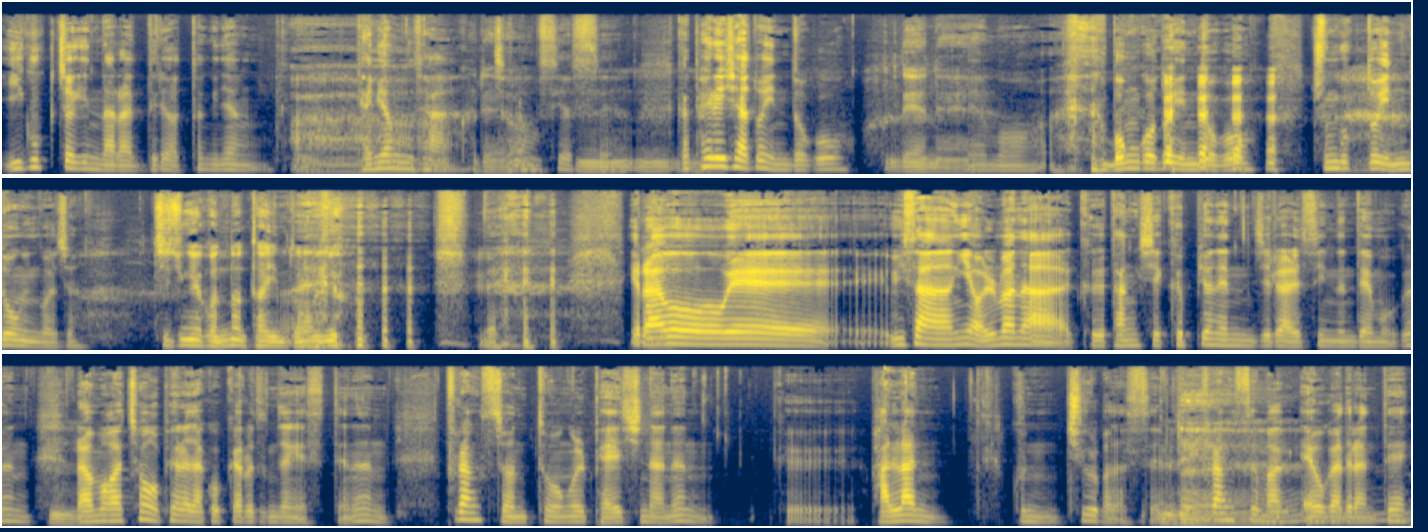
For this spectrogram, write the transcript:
이국적인 나라들의 어떤 그냥 그 아, 대명사처럼 쓰였어요. 음, 음, 그러니까 페르시아도 인도고, 네네. 예, 뭐 몽고도 인도고, 중국도 인도인 거죠. 지중해 건넌 다 인도군요. 네. 라모의 위상이 얼마나 그 당시에 급변했는지를 알 수 있는 대목은 음. 라모가 처음 오페라 작곡가로 등장했을 때는 프랑스 전통을 배신하는 그 반란 군 취급을 받았어요. 네. 프랑스 막 애호가들한테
